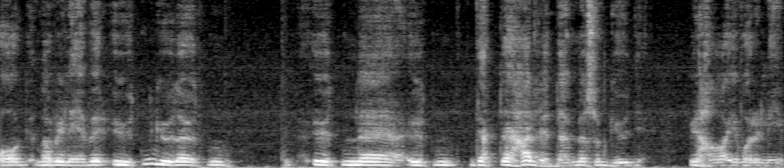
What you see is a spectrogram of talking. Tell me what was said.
Og når vi lever uten Gud og uten, uten, uh, uten dette herredømmet som Gud vil ha i våre liv.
